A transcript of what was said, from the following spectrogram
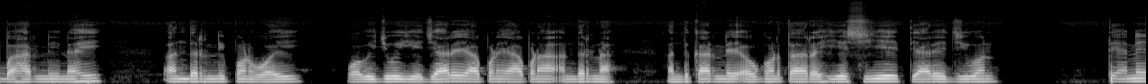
બહારની નહીં, અંદરની પણ હોવી જોઈએ. જ્યારે આપણે આપણા અંદરના અંધકારને અવગણતા રહીએ છીએ, ત્યારે જીવન તેને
